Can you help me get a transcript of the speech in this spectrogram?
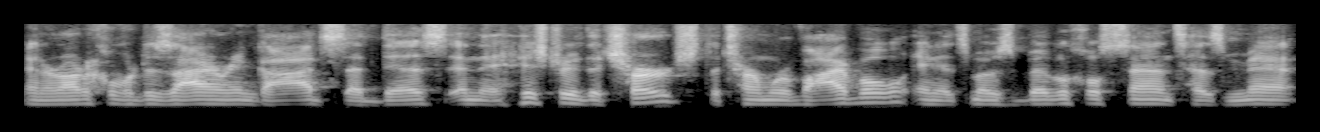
in an article for Desiring God, said this In the history of the church, the term revival, in its most biblical sense, has meant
